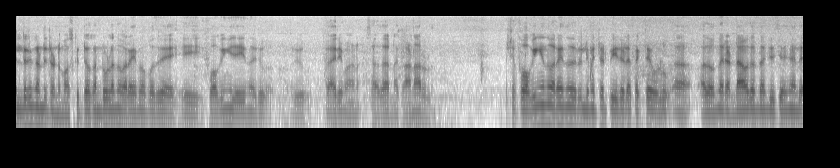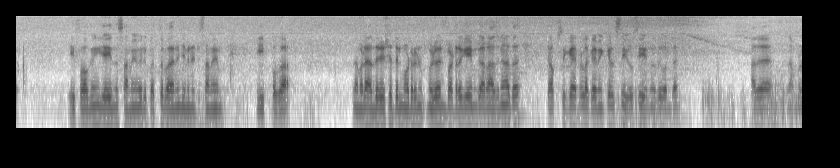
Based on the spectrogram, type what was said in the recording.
എല്ലാവരും കണ്ടിട്ടുണ്ട്. മോസ്കിറ്റോ കൺട്രോൾ എന്ന് പറയുമ്പോൾ പൊതുവെ ഈ ഫോഗിങ് ചെയ്യുന്ന ഒരു ഒരു കാര്യമാണ് സാധാരണ കാണാറുള്ളത്. പക്ഷേ ഫോഗിങ് എന്ന് പറയുന്നത് ഒരു ലിമിറ്റഡ് പീരീഡ് എഫക്റ്റേ ഉള്ളൂ. അതൊന്ന് രണ്ടാമത് എന്താണെന്ന് ചോദിച്ചു കഴിഞ്ഞാൽ ഈ ഫോഗിങ് ചെയ്യുന്ന സമയം ഒരു പത്ത് പതിനഞ്ച് മിനിറ്റ് സമയം ഈ പുക നമ്മുടെ അന്തരീക്ഷത്തിൽ മുഴുവൻ മുഴുവൻ പടരുകയും കാരണം അതിനകത്ത് ടോക്സിക് ആയിട്ടുള്ള കെമിക്കൽസ് യൂസ് ചെയ്യുന്നത് കൊണ്ട് അത് നമ്മൾ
